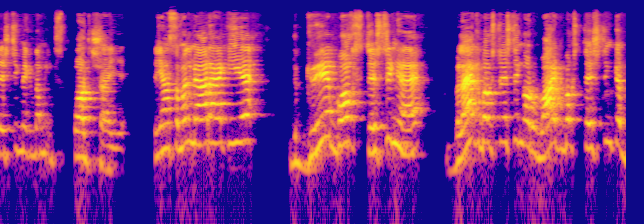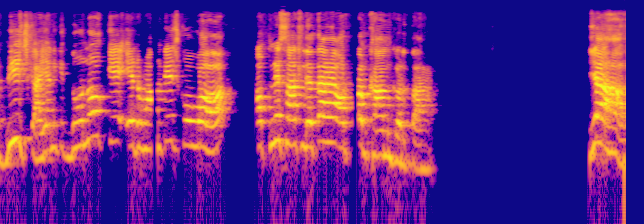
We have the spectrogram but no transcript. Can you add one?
टेस्टिंग में एकदम एक्सपर्ट चाहिए। तो यहाँ समझ में आ रहा है कि ये ग्रे बॉक्स टेस्टिंग है ब्लैक बॉक्स टेस्टिंग और व्हाइट बॉक्स टेस्टिंग के बीच का, यानी कि दोनों के एडवांटेज को वह अपने साथ लेता है और तब काम करता है। या हाँ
